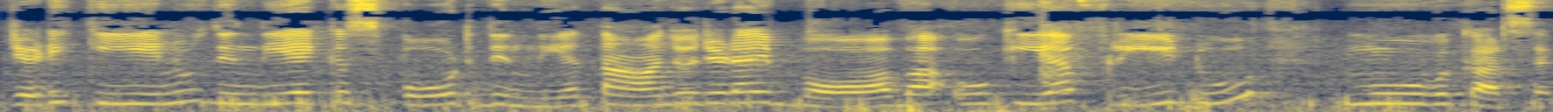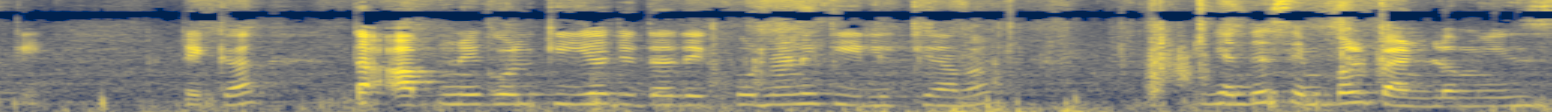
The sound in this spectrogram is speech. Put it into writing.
ਜਿਹੜੀ ਕੀ ਇਹਨੂੰ ਦਿੰਦੀ ਹੈ, ਇੱਕ ਸਪੋਰਟ ਦਿੰਦੀ ਹੈ। ਤਾਂ ਜੋ ਜਿਹੜਾ ਇਹ ਬੌਬ ਆ, ਉਹ ਕੀ ਆ? ਫ੍ਰੀ ਟੂ ਮੂਵ ਕਰ ਸਕੇ। ਠੀਕ ਆ? ਤਾਂ ਆਪਣੇ ਕੋਲ ਕੀ ਆ? ਜਿੱਦਾਂ ਦੇਖੋ, ਉਹਨਾਂ ਨੇ ਕੀ ਲਿਖਿਆ ਵਾ? ਕਹਿੰਦੇ ਸਿੰਪਲ ਪੈਂਡਲਮ ਇਜ਼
